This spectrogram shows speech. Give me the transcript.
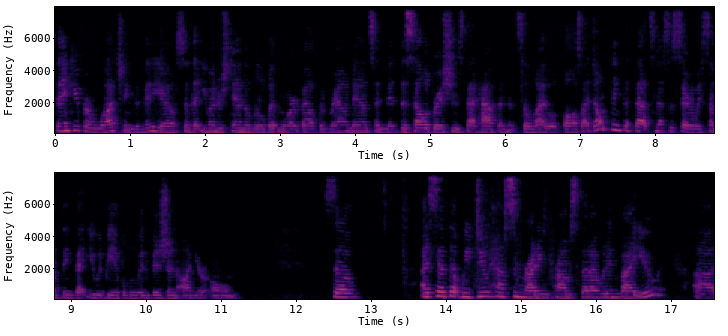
Thank you for watching the video so that you understand a little bit more about the round dance and the celebrations that happen at Celilo Falls. I don't think that that's necessarily something that you would be able to envision on your own. So I said that we do have some writing prompts that I would invite you uh,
